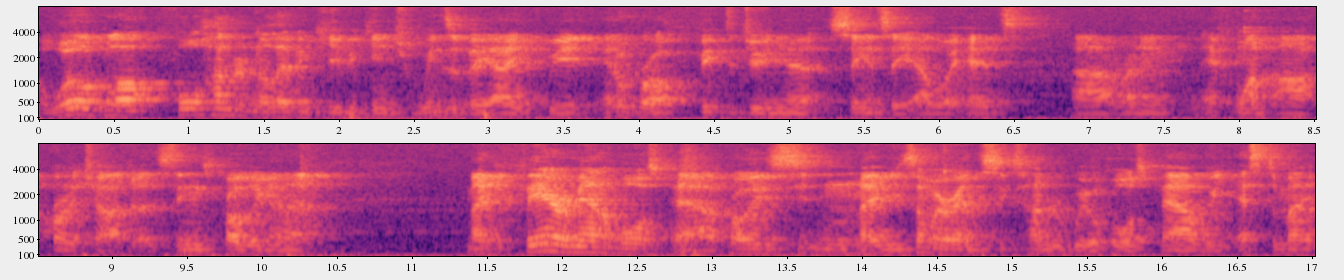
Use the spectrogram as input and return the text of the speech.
a World Block 411 cubic inch Windsor V8 with Edelbrock Victor Jr. CNC alloy heads uh, running an F1R Procharger. This thing's probably going to make a fair amount of horsepower, probably sitting maybe somewhere around the 600 wheel horsepower we estimate,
